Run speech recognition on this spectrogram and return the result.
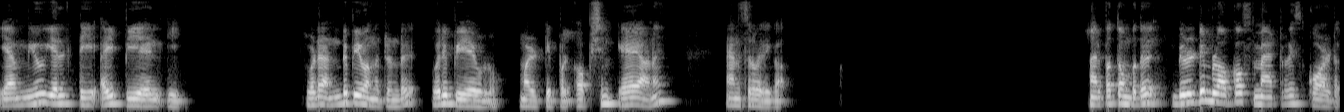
U L T I P L E ഇ ഇവിടെ രണ്ട് പി വന്നിട്ടുണ്ട്. ഒരു പി എ ഉള്ളൂ മൾട്ടിപ്പിൾ ഓപ്ഷൻ എ ആണ് ആൻസർ വരിക. നാൽപ്പത്തൊമ്പത് building block of matter is called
